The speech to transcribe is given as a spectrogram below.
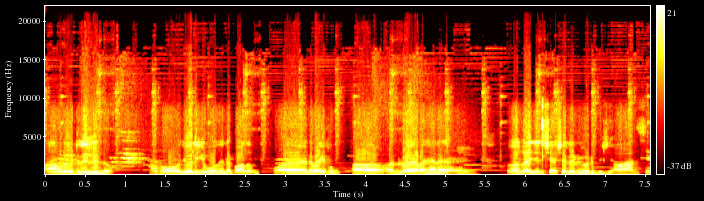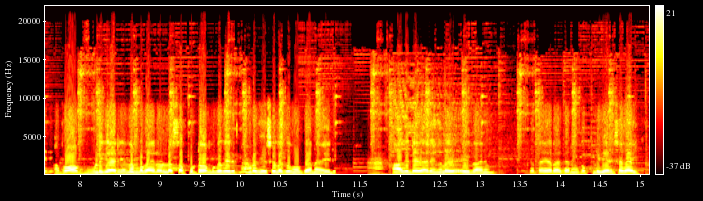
നമ്മൾ വീട്ടിലില്ലല്ലോ. അപ്പോൾ ജോലിക്ക് പോകുന്നില്ല. അപ്പോൾ അതും എന്റെ വൈഫും അഡ്ലോയറാണ് ഞാൻ വിവാഹം കഴിഞ്ഞതിന് ശേഷം എല്ലാവരും പഠിപ്പിച്ചത് അപ്പൊ അപ്പോൾ പുള്ളിക്കാരി നമുക്ക് അതിനുള്ള സപ്പോർട്ട് നമുക്ക് തരും. നമ്മുടെ കേസുകളൊക്കെ നോക്കാനായാലും. അതിന്റെ കാര്യങ്ങൾ എഴുതാനും ഒക്കെ തയ്യാറാക്കാനും ഒക്കെ പുള്ളിക്കാരി സഹായിക്കും.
